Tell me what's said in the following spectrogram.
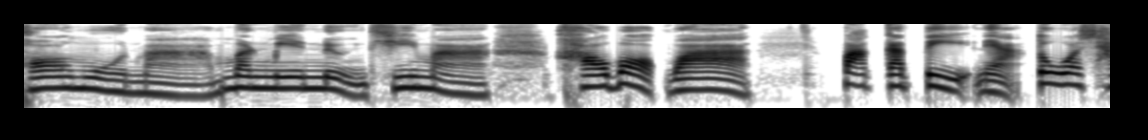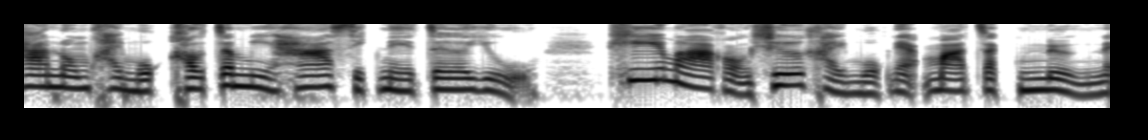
ข้อมูลมา มันมีหนึ่งที่มา เขาบอกว่าปกติเนี่ยตัวชานมไข่มุกเขาจะมี5 signature อยู่ ที่มาของชื่อไข่มุกเนี่ยมาจากหนึ่งใน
